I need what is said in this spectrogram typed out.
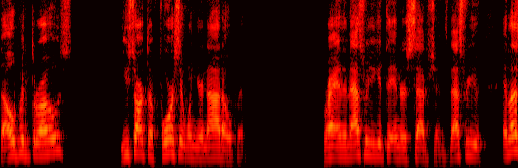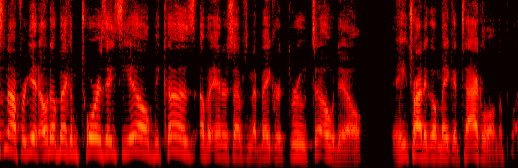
the open throws, you start to force it when you're not open. Right. And then that's where you get the interceptions. That's where you, and let's not forget, Odell Beckham tore his ACL because of an interception that Baker threw to Odell, and he tried to go make a tackle on the play.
